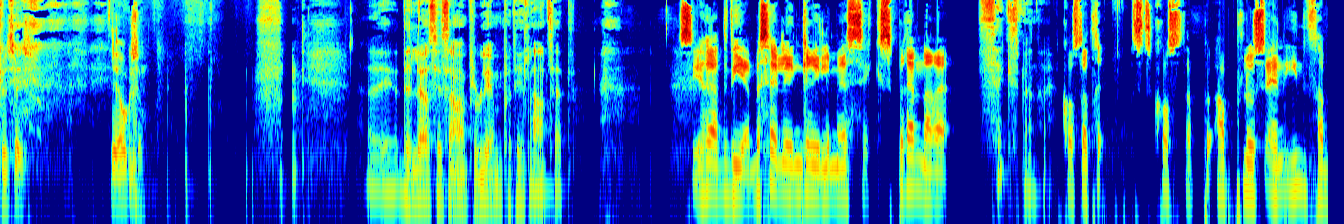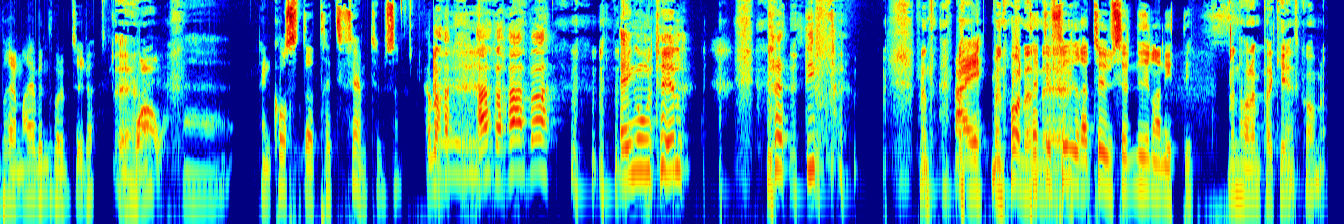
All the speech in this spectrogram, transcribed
precis. Det också. Det, det löser samma problem på ett helt annat sätt. Ser här att Weber säljer en grill med sex brännare. Sex spännande. Kostar, tre, kostar ja, plus en infrabrännare. Jag vet inte vad det betyder. Eh, Wow. Eh, den kostar 35 000. Va? Va? Va? Va? Va? En gång till. 35. Men, Nej, men, har den, eh, 34 990. men har den parkeringskamera?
